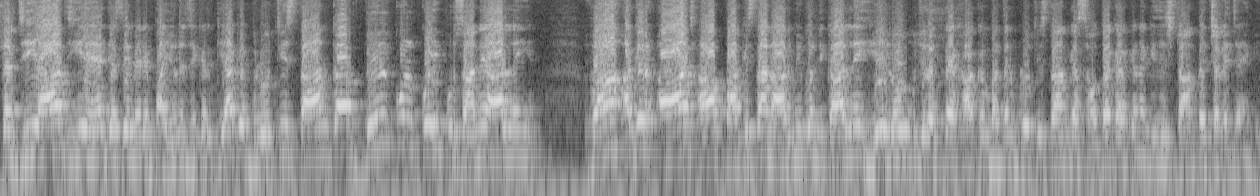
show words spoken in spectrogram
ترجیحات یہ ہیں، جیسے میرے بھائیوں نے ذکر کیا کہ بلوچستان کا بالکل کوئی پرسانے حال نہیں ہے۔ وہاں اگر آج آپ پاکستان آرمی کو نکال لیں، یہ لوگ مجھے لگتا ہے خاکم وطن بلوچستان کا سودا کر کے نا کسی اسٹام پہ چلے جائیں گے۔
